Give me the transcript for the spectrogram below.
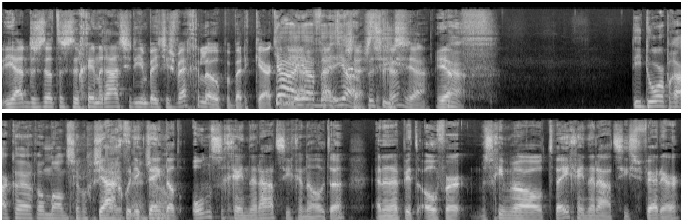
Ja, dus dat is de generatie die een beetje is weggelopen bij de kerk ja, in de ja, jaren 50, ja, 60, precies. Ja. Ja. ja. Die doorbraakromans hebben geschreven. Ja, goed, ik denk dat onze generatiegenoten... en dan heb je het over misschien wel twee generaties verder...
